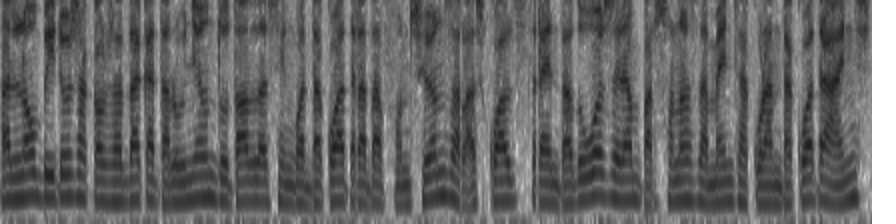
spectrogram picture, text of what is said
El nou virus ha causat a Catalunya un total de 54 defuncions, a les quals 32 eren persones de menys de 44 anys,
